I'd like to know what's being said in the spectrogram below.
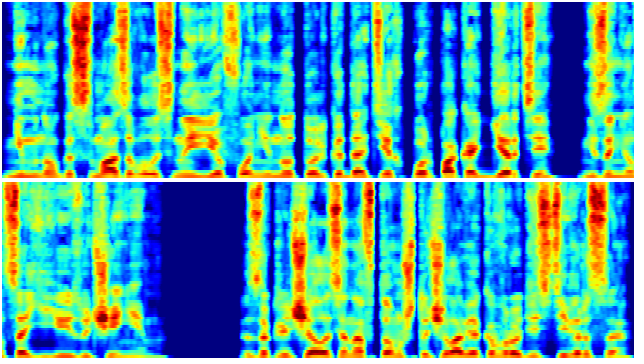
немного смазывалась на ее фоне, но только до тех пор, пока Герти не занялся ее изучением. Заключалась она в том, что человека вроде Стиверса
